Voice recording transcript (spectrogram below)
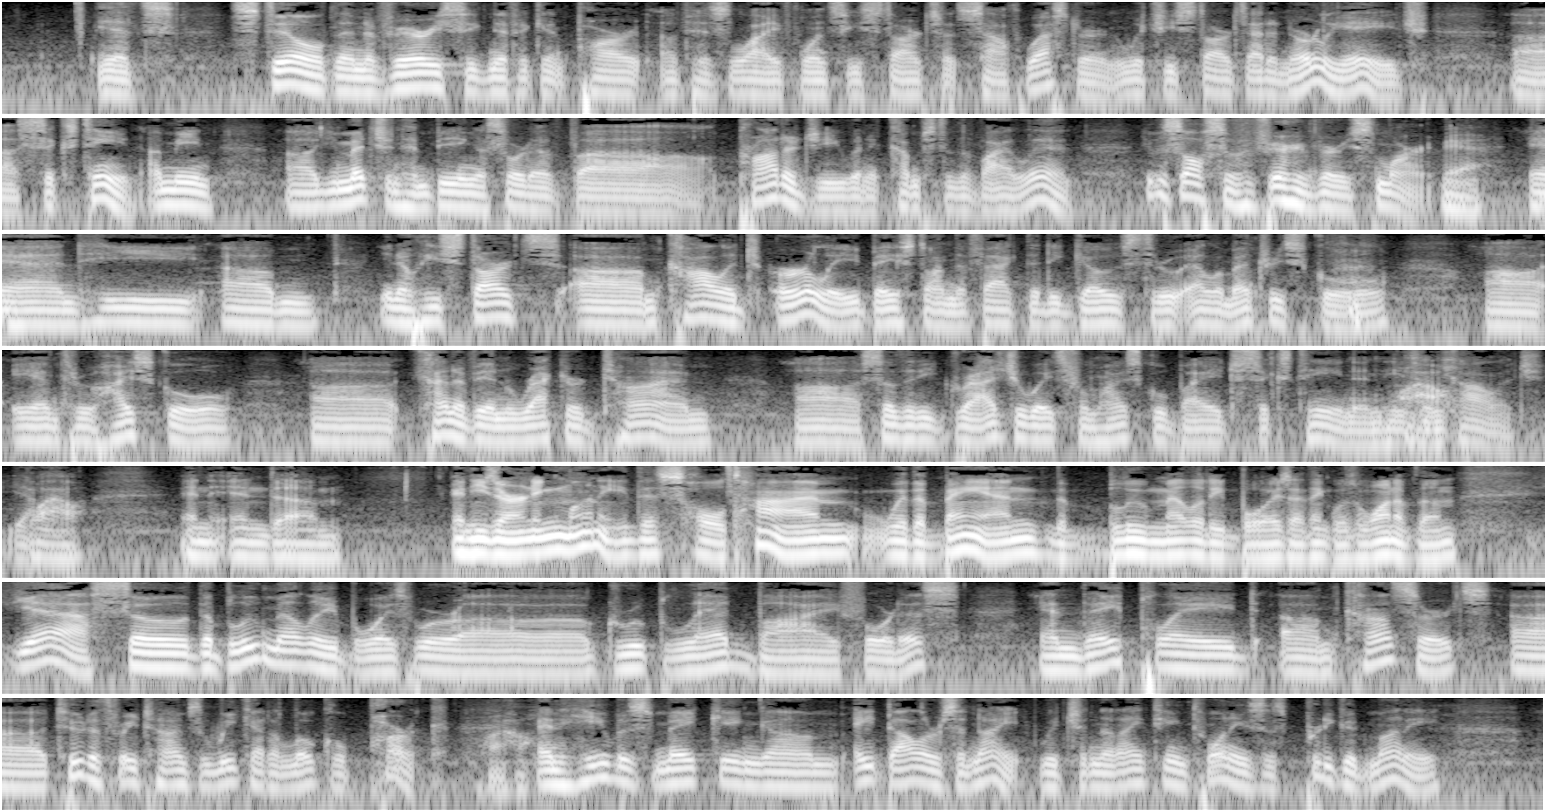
it's still then a very significant part of his life once he starts at Southwestern, which he starts at an early age, uh, 16. I mean, uh, you mentioned him being a sort of uh, prodigy when it comes to the violin. He was also very, very smart. Yeah. And he, um, you know, he starts um, college early based on the fact that he goes through elementary school uh, and through high school uh, kind of in record time. Uh, so that he graduates from high school by age 16 and he's Wow. in college. Yeah. Wow, and and um, and he's earning money this whole time with a band. The Blue Melody Boys, I think, was one of them. Yeah, so the Blue Melody Boys were a group led by Fortas, and they played um, concerts uh, two to three times a week at a local park. Wow. And he was making um, $8 a night, which in the 1920s is pretty good money.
